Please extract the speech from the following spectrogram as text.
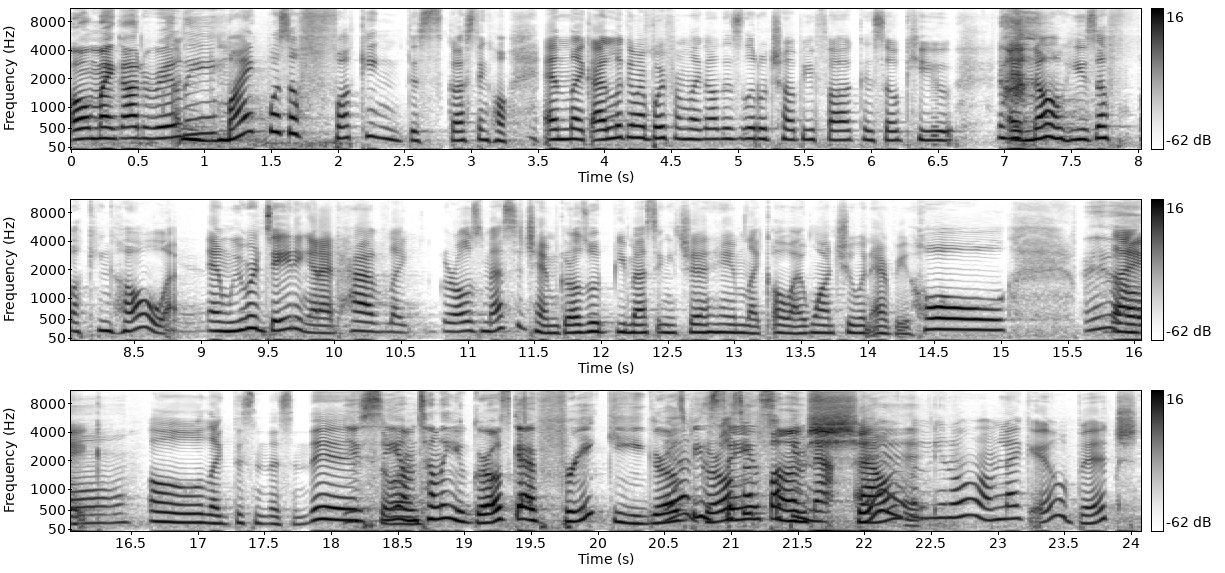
oh my god, really? Mike was a fucking disgusting hoe. And like I look at my boyfriend, I'm like, oh, this little chubby fuck is so cute. And no, he's a fucking hoe. And we were dating and I'd have like girls message him. Girls would be messaging him like, oh, I want you in every hole. Like, oh, like this and this and this. You see, or- I'm telling you, girls get freaky. Girls Yeah, be girls saying are some na- shit. out, you know, I'm like, ew, bitch.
